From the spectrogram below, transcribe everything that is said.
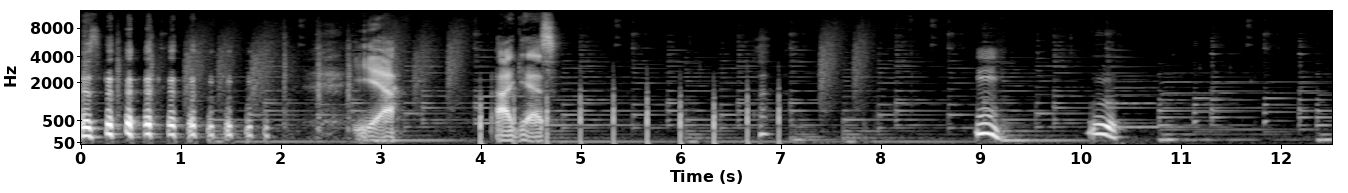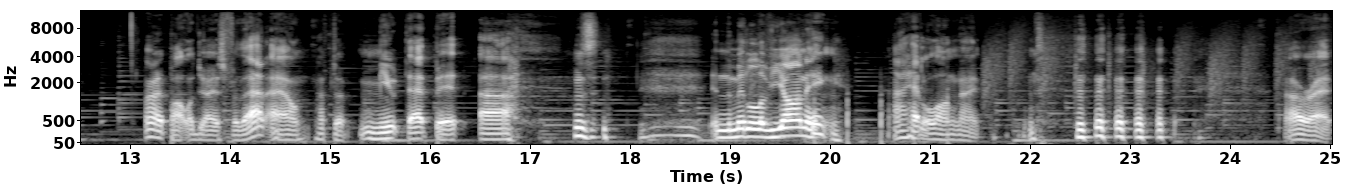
yeah, I guess. Ooh. I apologize for that. I'll have to mute that bit. Uh, was in the middle of yawning. I had a long night. All right.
